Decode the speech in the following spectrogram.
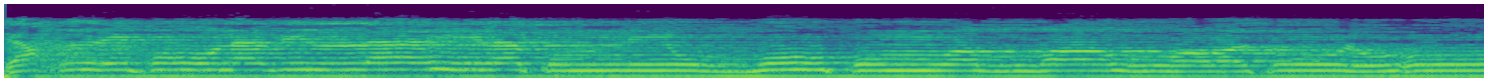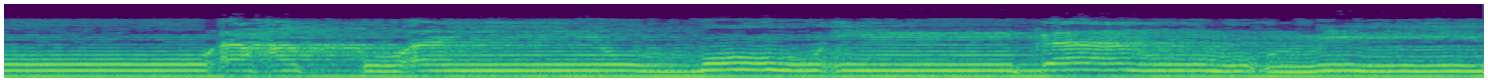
يَحْلِفُونَ بِاللَّهِ لَكُمْ لِيُرْضُوكُمْ وَاللَّهُ وَرَسُولُهُ أَحَقُّ أَن يُرْضُوهُ إِن كَانُوا مُؤْمِنِينَ.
